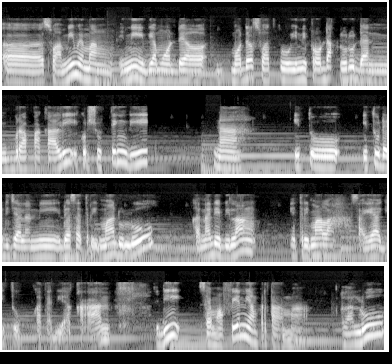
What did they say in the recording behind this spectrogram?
uh, suami memang ini dia model model suatu ini produk dulu dan berapa kali ikut syuting di nah itu itu udah dijalani udah saya terima dulu. Karena dia bilang ya terimalah saya gitu kata dia kan. Jadi saya maafin yang pertama. Lalu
